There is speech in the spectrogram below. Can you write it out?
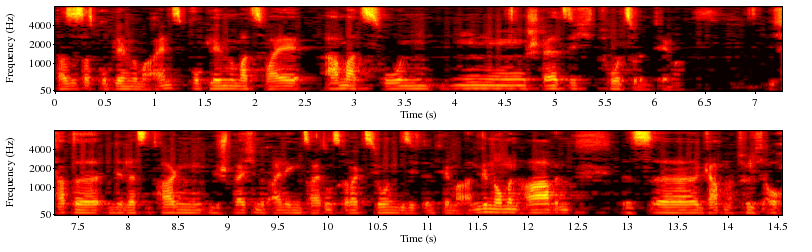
Das ist das Problem Nummer eins. Problem Nummer zwei, Amazon mh, stellt sich tot zu dem Thema. Ich hatte in den letzten Tagen Gespräche mit einigen Zeitungsredaktionen, die sich dem Thema angenommen haben. Es äh, gab natürlich auch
